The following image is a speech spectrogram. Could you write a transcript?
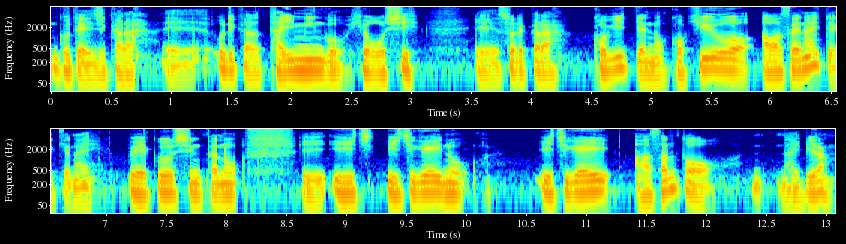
具体時から、えー、売りからタイミングを表し、えー、それから小切手の呼吸を合わせないといけないウェイク進化の一芸の一芸アーサンとナイビラン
